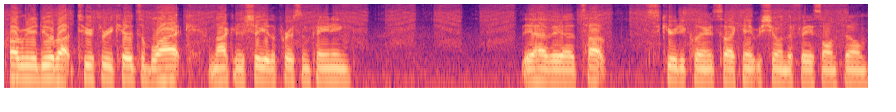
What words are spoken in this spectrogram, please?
Probably going to do about two or three coats of black. I'm not going to show you the person painting. They have a, a top security clearance, so I can't be showing their face on film.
